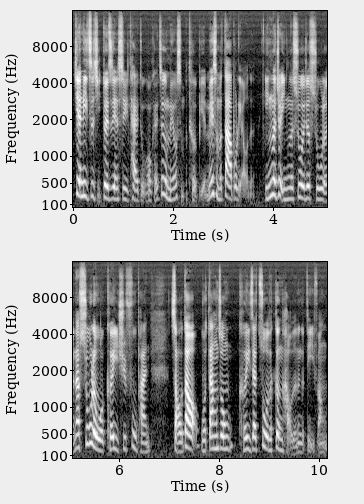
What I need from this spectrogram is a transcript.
建立自己对这件事情态度，OK，这个没有什么特别，没什么大不了的，赢了就赢了，输了就输了。那输了我可以去复盘，找到我当中可以在做的更好的那个地方。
